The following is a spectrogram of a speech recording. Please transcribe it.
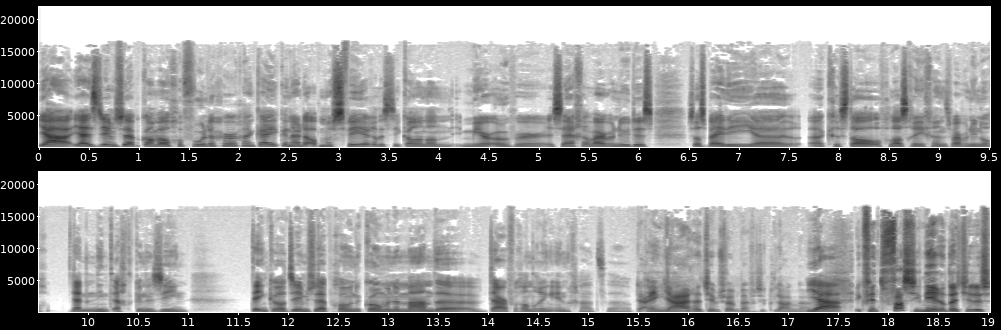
Ja, ja, dus James Webb kan wel gevoeliger gaan kijken naar de atmosferen. Dus die kan er dan meer over zeggen. Waar we nu dus, zoals bij die eh, eh, kristal- of glasregens, waar we nu nog ja, niet echt kunnen zien, denken we dat James Webb gewoon de komende maanden daar verandering in gaat eh Ja, en jaren. James Webb blijft natuurlijk lang. eh, Ja, Ik vind het fascinerend dat je dus,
